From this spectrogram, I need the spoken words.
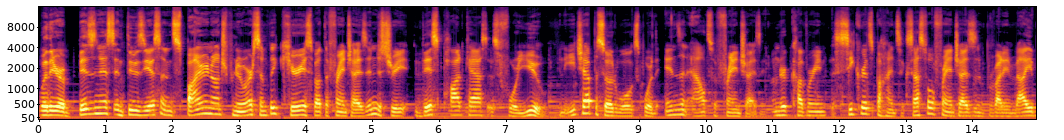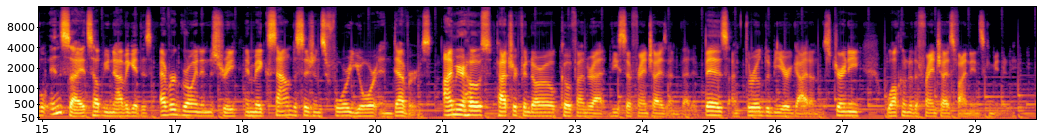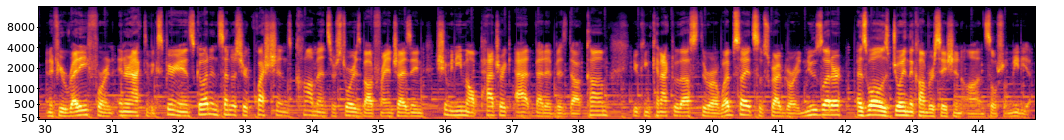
Whether you're a business enthusiast, an inspiring entrepreneur, or simply curious about the franchise industry, this podcast is for you. In each episode, we'll explore the ins and outs of franchising, uncovering the secrets behind successful franchises and providing valuable insights to help you navigate this ever growing industry and make sound decisions for your endeavors. I'm your host, Patrick Findaro, co founder at Visa Franchise and Vetted Biz. I'm thrilled to be your guide on this journey. Welcome to the Franchise Findings community. And if you're ready for an interactive experience, go ahead and send us your questions, comments, or stories about franchising. Shoot me an email, patrick at vettedbiz.com. You can connect with us through our website, subscribe to our newsletter, as well as join the conversation on social media.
